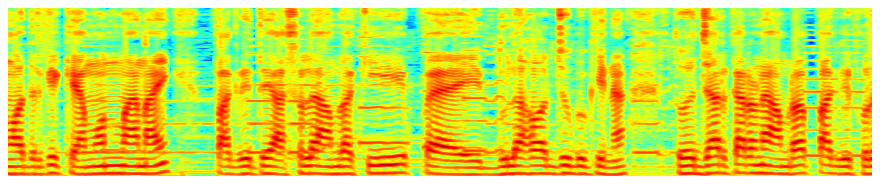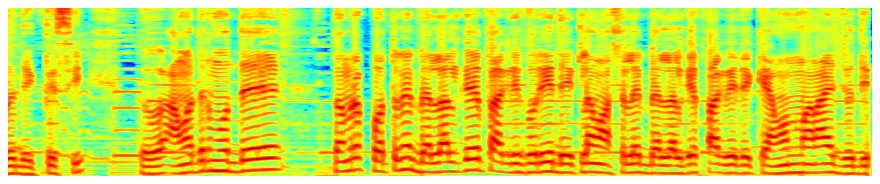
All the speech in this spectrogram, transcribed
আমাদেরকে কেমন মানায়, পাগড়িতে আসলে আমরা কি দুলা হওয়ার যোগ্য কিনা। তো যার কারণে আমরা পাগড়ি পরে দেখতেছি। তো আমাদের মধ্যে তো আমরা প্রথমে বেলালকে পাগড়ি পরিয়ে দেখলাম, আসলে বেলালকে পাগড়িতে কেমন মানায়, যদি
